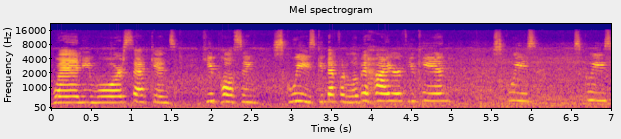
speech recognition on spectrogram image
20 more seconds. Keep pulsing. Squeeze. Get that foot a little bit higher if you can. Squeeze. Squeeze.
